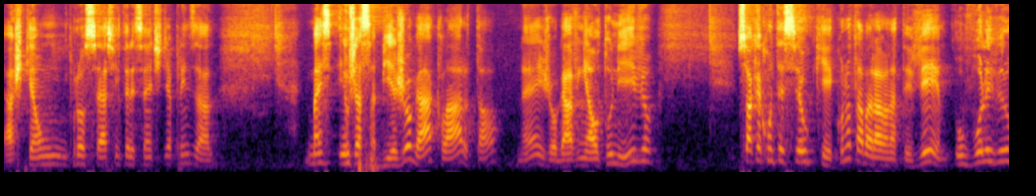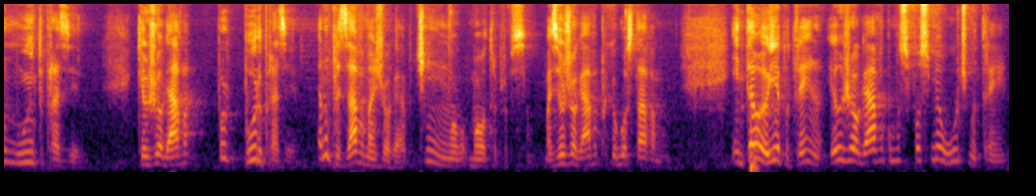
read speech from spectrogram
Acho que é um processo interessante de aprendizado. Mas eu já sabia jogar, claro, tal, né? Jogava em alto nível. Só que aconteceu o quê? Quando eu trabalhava na TV, o vôlei virou muito prazer. Que eu jogava por puro prazer. Eu não precisava mais jogar, eu tinha uma, uma outra profissão. Mas eu jogava porque eu gostava muito. Então eu ia para o treino, eu jogava como se fosse meu último treino.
